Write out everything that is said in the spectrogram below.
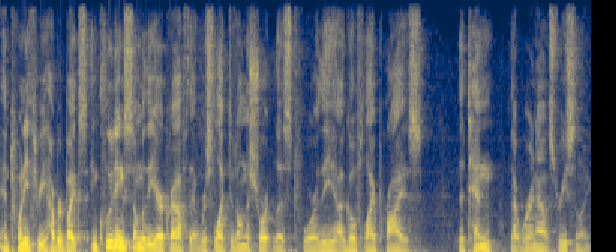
and 23 hover bikes, including some of the aircraft that were selected on the short list for the uh, Go Fly Prize, the 10 that were announced recently.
